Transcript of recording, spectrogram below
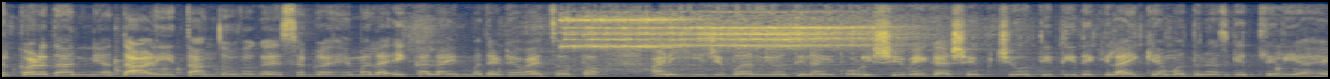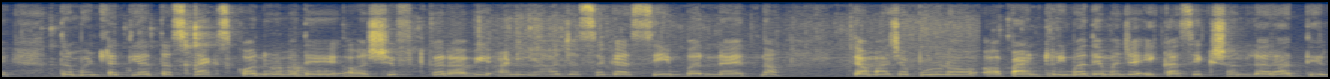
तर कडधान्य डाळी तांदूळ वगैरे सगळं हे मला एका लाईनमध्ये ठेवायचं होतं. आणि ही जी बरणी होती ना ही थोडीशी वेगळ्या शेपची होती. ती देखील आयकियामधूनच घेतलेली आहे. तर म्हटलं ती आता स्नॅक्स कॉर्नरमध्ये शिफ्ट करावी. आणि ह्या ज्या सगळ्या सेम बरण्या आहेत ना त्या माझ्या पूर्ण पॅन्ट्रीमध्ये म्हणजे एका सेक्शनला राहतील.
